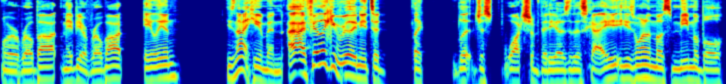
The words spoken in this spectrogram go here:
or a robot, maybe a robot alien. He's not human. I, I feel like you really need to like li- just watch some videos of this guy. He, he's one of the most memeable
